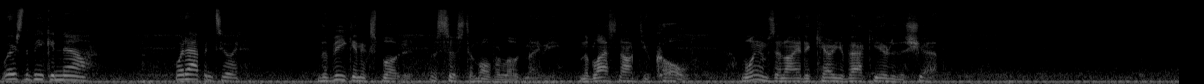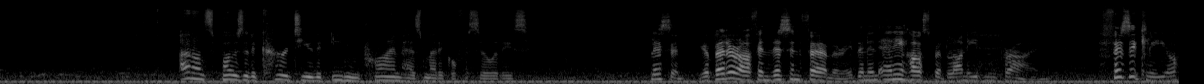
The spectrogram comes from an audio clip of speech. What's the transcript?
Where's the beacon now? What happened to it? The beacon exploded. A system overload, maybe. And the blast knocked you cold. Williams and I had to carry you back here to the ship. I don't suppose it occurred to you that Eden Prime has medical facilities. Listen, you're better off in this infirmary than in any hospital on Eden Prime. Physically, you're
